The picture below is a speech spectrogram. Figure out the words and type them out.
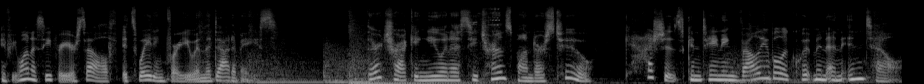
If you want to see for yourself, it's waiting for you in the database. They're tracking UNSC transponders too. Caches containing valuable equipment and intel.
